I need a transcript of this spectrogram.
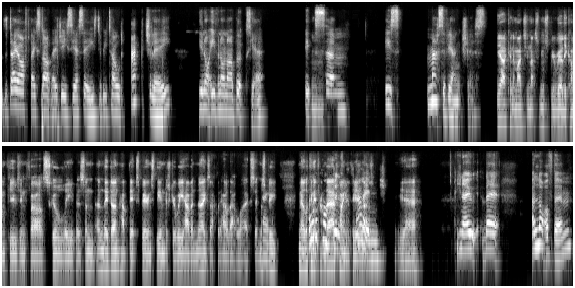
the day after they start their GCSEs to be told actually you're not even on our books yet it's mm. um he's massively anxious yeah i can imagine that must be really confusing for school leavers and and they don't have the experience of the industry we have and know exactly how that works it must right. be you know looking All at it from their point of view challenge. yeah you know there a lot of them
